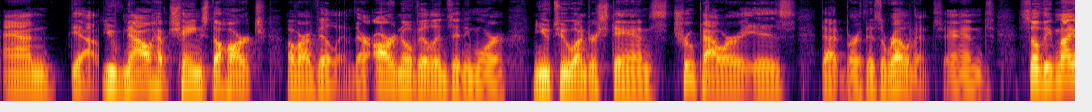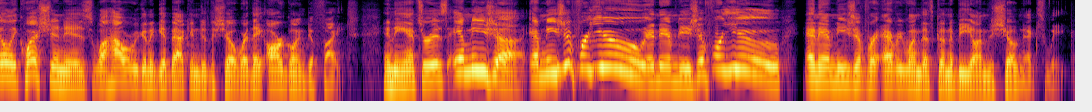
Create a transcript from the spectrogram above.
and yeah, you now have changed the heart of our villain. There are no villains anymore. Mewtwo understands true power is that birth is irrelevant. And so the, my only question is, well, how are we going to get back into the show where they are going to fight? And the answer is amnesia. Amnesia for you, and amnesia for you, and amnesia for everyone that's going to be on the show next week.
